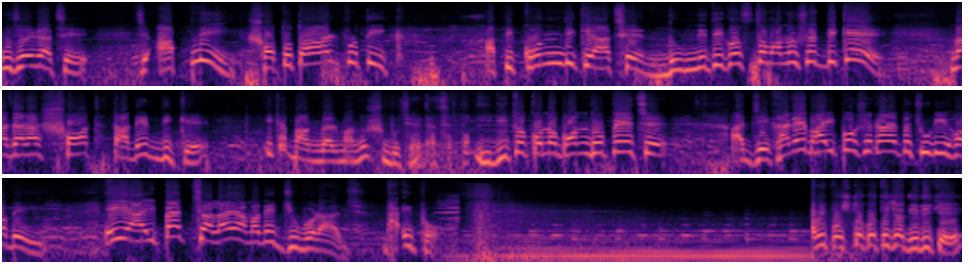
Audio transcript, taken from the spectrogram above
বুঝে গেছে যে আপনি সততার প্রতীক। আপনি কোন দিকে আছেন? দুর্নীতিগ্রস্ত মানুষের দিকে? না যারা সৎ তাদের দিকে? এটা বাংলার মানুষ বুঝে গেছে। ইডি তো কোনো গন্ধ পেয়েছে। আর যেখানে ভাইপো, সেখানে তো চুরি হবেই। এই আইপ্যাক চালায় আমাদের যুবরাজ, ভাইপো। আমি প্রশ্ন করতে চাই দিদিকে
